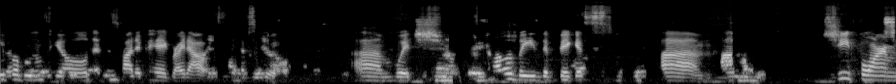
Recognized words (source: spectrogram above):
April Bloomfield at the Spotted Pig right out of school, um, which is probably the biggest. Um, she formed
